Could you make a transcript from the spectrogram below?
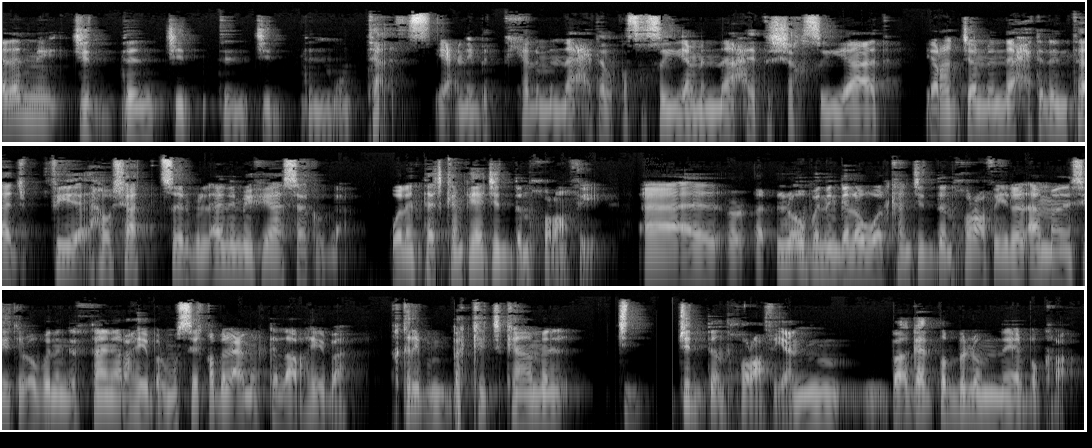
الأنمي جدا جدا جدا ممتاز. يعني بتكلم من ناحية القصصية من ناحية الشخصيات. يا رجال من ناحية الإنتاج في هوشات تصير بالأنمي فيها sakuga والإنتاج كان فيها جدا خرافي. آه ال opening الأول كان جدا خرافي. إلى الآن ما نسيت ال opening الثاني رهيب الموسيقى بالعمل كلها رهيبة. تقريبا باكج كامل جد جدا خرافي. يعني بقعد أطبل له من لبكره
